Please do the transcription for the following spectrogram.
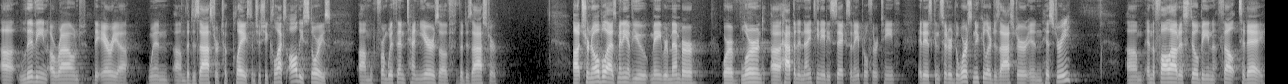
uh, living around the area when um, the disaster took place. And so she collects all these stories um, from within 10 years of the disaster. Uh, Chernobyl, as many of you may remember, or have learned uh, happened in 1986 on April 13th. It is considered the worst nuclear disaster in history, um, and the fallout is still being felt today.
